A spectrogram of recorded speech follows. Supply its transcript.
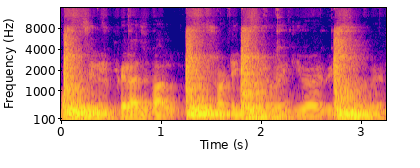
কনসিল ফেরাজ ভালো সঠিক নিয়মে কীভাবে ফিটিং করবেন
